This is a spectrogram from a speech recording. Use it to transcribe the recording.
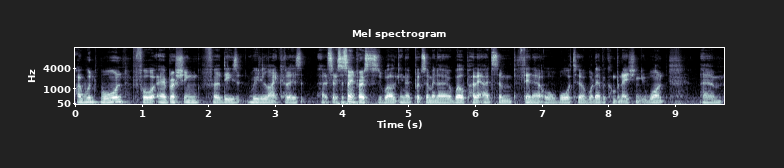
I would warn for airbrushing for these really light colours. Uh, so it's the same process as well. You know, put some in a well palette, add some thinner or water, whatever combination you want. Um,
